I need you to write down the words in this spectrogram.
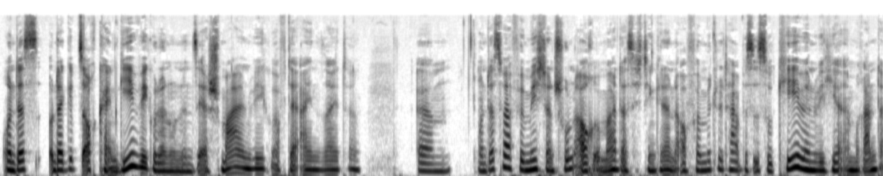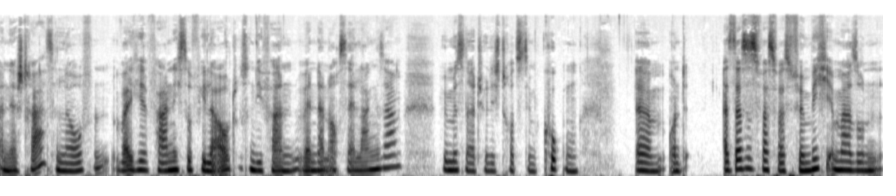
Und das, und da gibt's auch keinen Gehweg oder nur einen sehr schmalen Weg auf der einen Seite. Ähm, und das war für mich dann schon auch immer, dass ich den Kindern auch vermittelt habe, es ist okay, wenn wir hier am Rand an der Straße laufen, weil hier fahren nicht so viele Autos und die fahren, wenn dann auch sehr langsam. Wir müssen natürlich trotzdem gucken. Ähm, und also das ist was, was für mich immer so ein,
